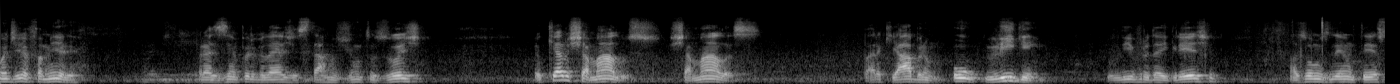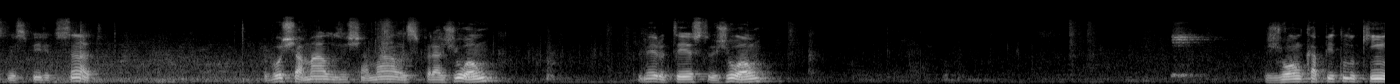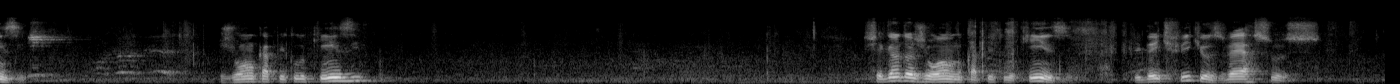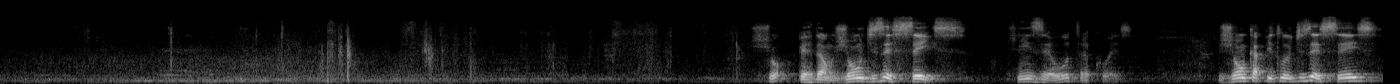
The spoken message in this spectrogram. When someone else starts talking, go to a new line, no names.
Bom dia, família. Prazer e privilégio estarmos juntos hoje. Eu quero chamá-los, chamá-las, para que abram ou liguem o livro da igreja. Nós vamos ler um texto do Espírito Santo. Eu vou chamá-los e chamá-las para João. Primeiro texto, João. João capítulo 15. João capítulo 15. Chegando a João no capítulo 15, identifique os versos perdão, João 16. 15 é outra coisa. João capítulo 16,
